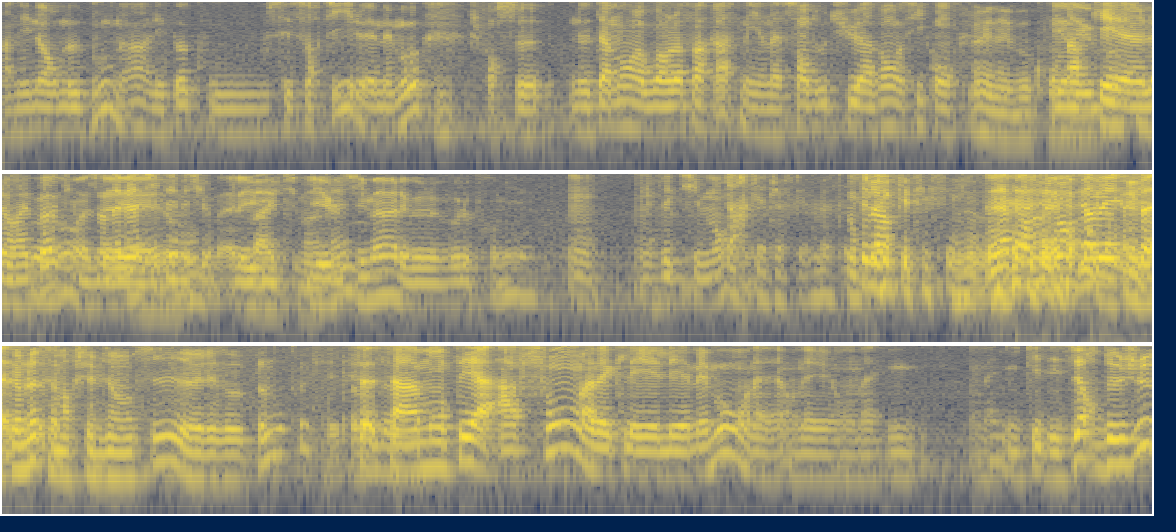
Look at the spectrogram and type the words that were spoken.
un énorme boom hein, à l'époque où c'est sorti le MMO. Je pense euh, notamment à World of Warcraft, mais il y en a sans doute eu avant aussi qu'on eu marqué, beaucoup, euh, leur beaucoup époque. avant. Vous en avez les- cité, messieurs bah, Les, Bah, Ulti- Ultima les Online. Ultima, les- le, le premier. effectivement. Dark Age of Camelot. C'est là- Et ça, marchait bien aussi, avait les autres, plein d'autres trucs. ça, de- a monté à, à fond avec les, les MMO. On a, on, est, on, a, on a niqué des heures de jeu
